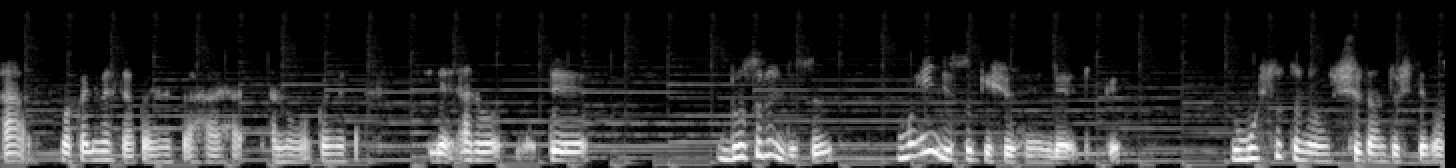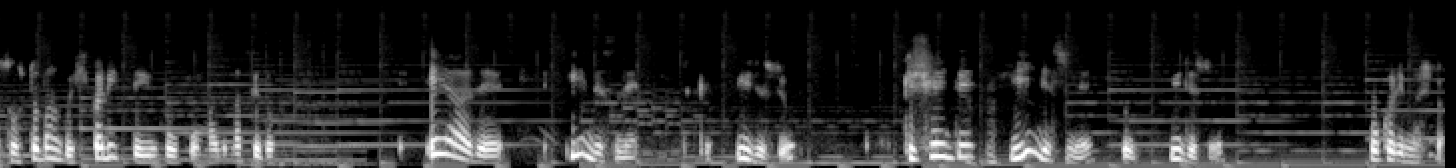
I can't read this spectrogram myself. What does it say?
あわかりましたわかりました。はいはい。あのわかりました。であのでどうするんです？もういいんです機種変で。とか。もう一つの手段としてはソフトバンク光っていう方法もありますけどエアーでいいんですね。いいですよ機種変でいいんですねうんいいですよわかりました。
